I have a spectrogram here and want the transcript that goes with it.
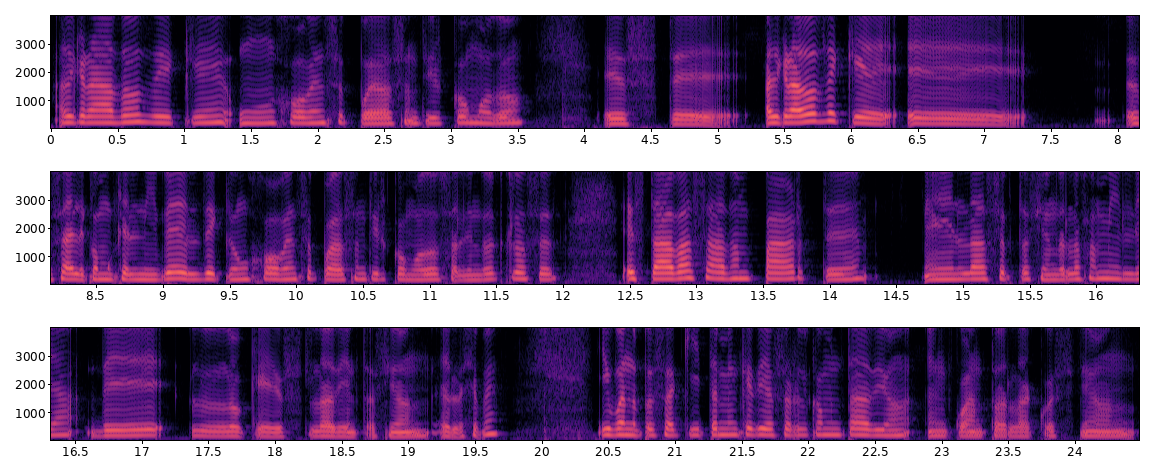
al grado de que un joven se pueda sentir cómodo, este, al grado de que, eh, o sea, como que el nivel de que un joven se pueda sentir cómodo saliendo del closet está basado en parte en la aceptación de la familia de lo que es la orientación LGB. Y bueno, pues aquí también quería hacer el comentario en cuanto a la cuestión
